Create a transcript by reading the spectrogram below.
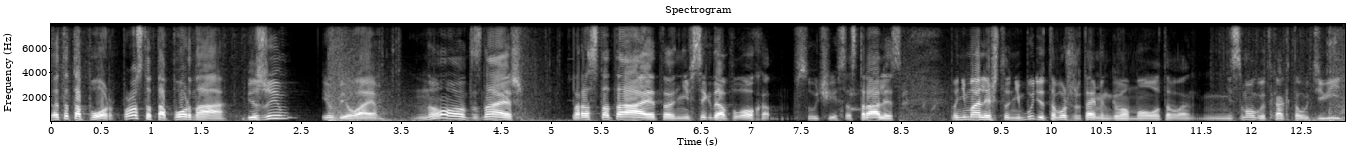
это топор, просто топорно бежим и убиваем. Но, знаешь, простота это не всегда плохо в случае с Astralis. Понимали, что не будет того же таймингового молотова, не смогут как-то удивить.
